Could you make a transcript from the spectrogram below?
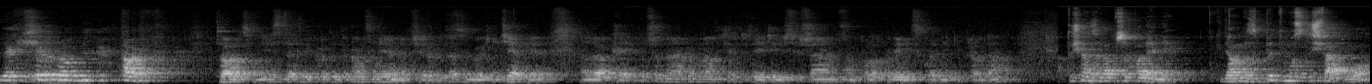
Jaki się robi akt. To, niestety, kurde, do końca nie wiem, jak się robi teraz, bo już nie cierpię, ale okej. Potrzebne na pewno, tak jak tutaj kiedyś słyszałem, są polokowieni składniki, prawda? To się nazywa przepalenie. Kiedy mamy zbyt mocne światło,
